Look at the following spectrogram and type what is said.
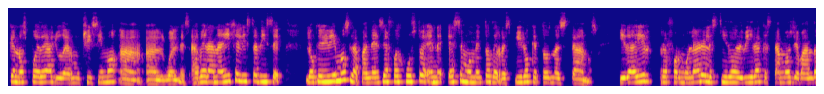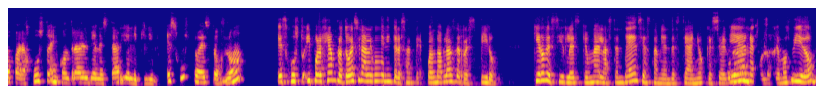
que nos puede ayudar muchísimo al wellness. A ver, Anaí Gelista dice, lo que vivimos la pandemia fue justo en ese momento de respiro que todos necesitábamos y de ahí reformular el estilo de vida que estamos llevando para justo encontrar el bienestar y el equilibrio. Es justo esto, ¿no? Es justo. Y por ejemplo, te voy a decir algo bien interesante. Cuando hablas de respiro, quiero decirles que una de las tendencias también de este año que se viene con lo que hemos vivido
